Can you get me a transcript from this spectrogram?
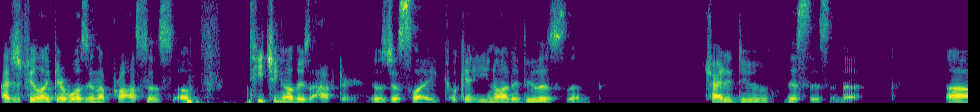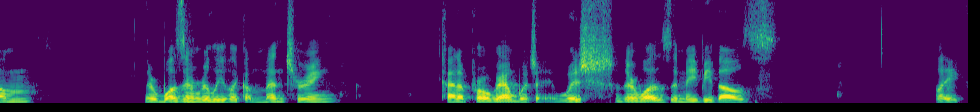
I just feel like there wasn't a process of teaching others after. It was just like, okay, you know how to do this, then try to do this, this, and that. Um, there wasn't really like a mentoring kind of program, which I wish there was, and maybe that was like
